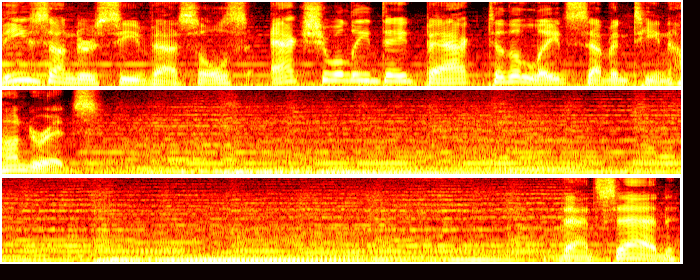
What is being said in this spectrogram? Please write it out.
these undersea vessels actually date back to the late 1700s. That said,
